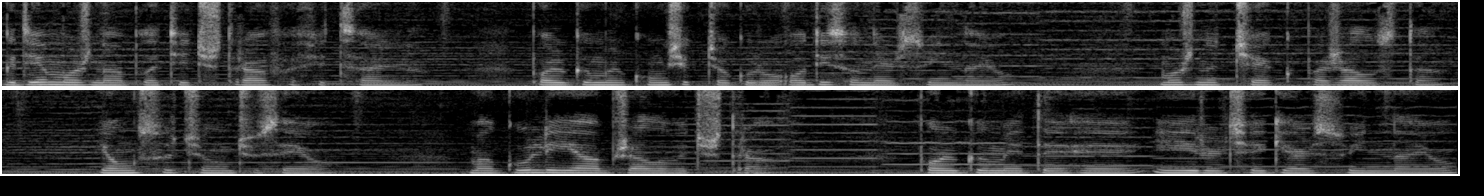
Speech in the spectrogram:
где можно оплатить штраф официально? 벌금을 공식적으로 어디서 낼 수 있나요? можно чек, пожалуйста. 영수증 주세요. могу ли я обжаловать штраф? 벌금에 대해 이의를 제기할 수 있나요?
